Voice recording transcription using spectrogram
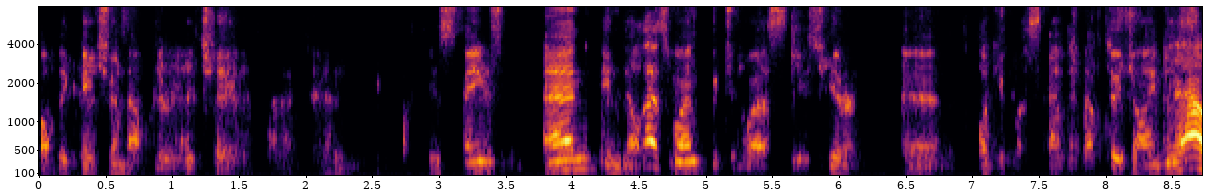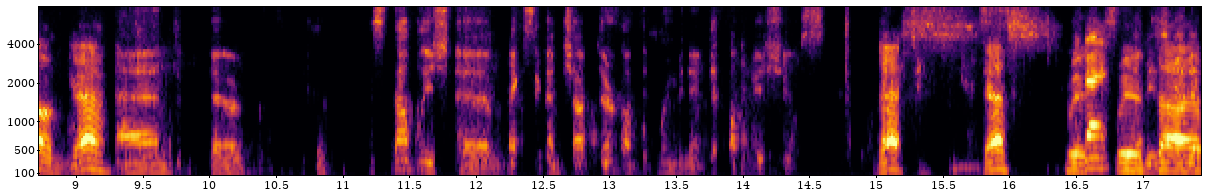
publication after each uh, uh, of these things. And in the last one, which was this year, uh, Lucky was kind enough to join us Yeah, yeah. and uh, established a Mexican chapter of the Women in the Foundations. Yes, yes. With, Nice. with uh,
